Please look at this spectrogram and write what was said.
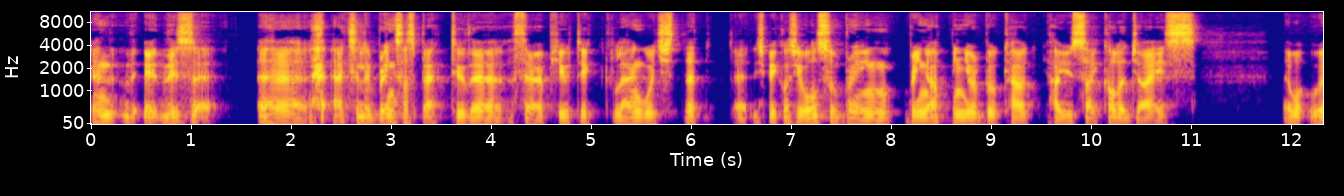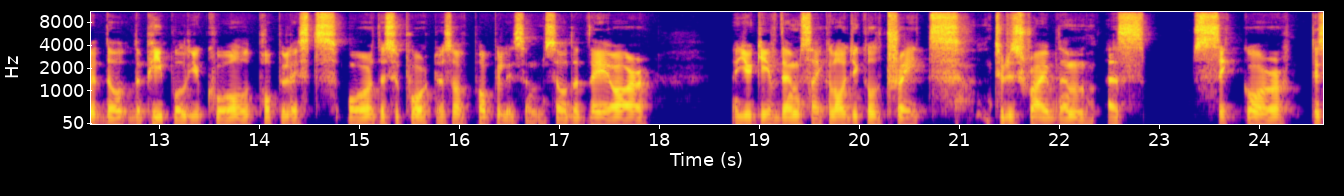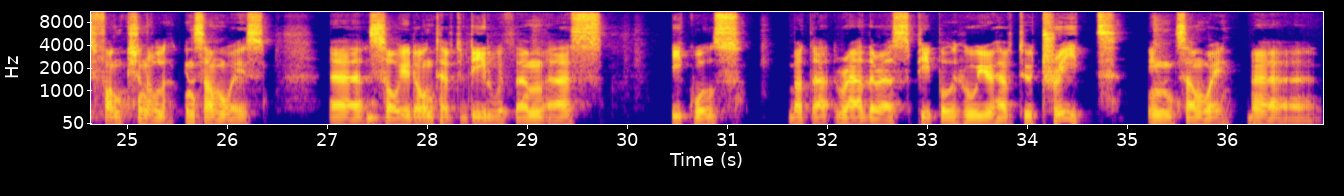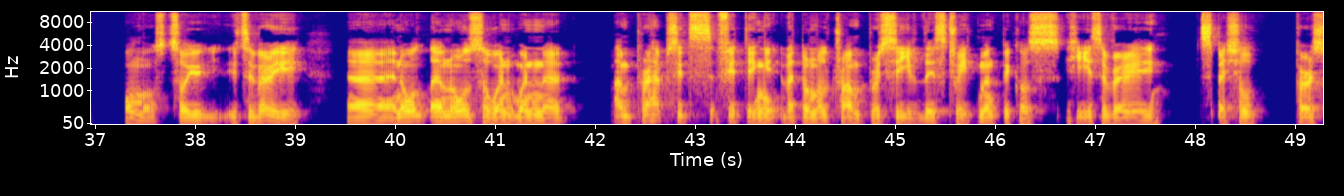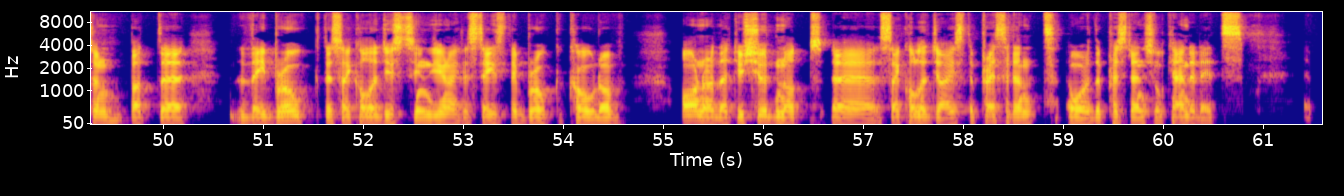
And this uh, actually brings us back to the therapeutic language that uh, because you also bring bring up in your book how how you psychologize uh, the, the people you call populists or the supporters of populism, so that they are you give them psychological traits to describe them as sick or dysfunctional in some ways. Uh, so you don't have to deal with them as equals, but uh, rather as people who you have to treat in some way, uh, almost. So you, it's a very uh, and all, and also when when uh, um, perhaps it's fitting that Donald Trump received this treatment because he is a very special person, but uh, they broke the psychologists in the United States. They broke a code of honor that you should not uh, psychologize the president or the presidential candidates.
